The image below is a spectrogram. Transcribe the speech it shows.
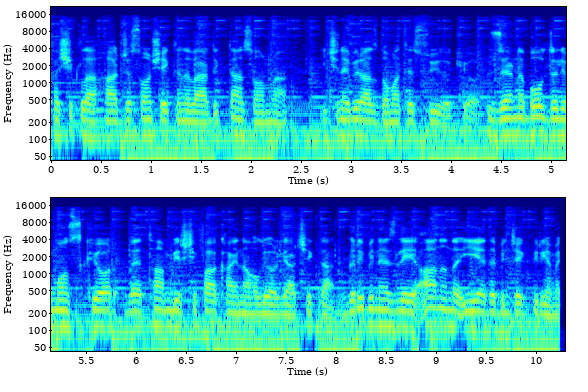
Kaşıkla harca son şeklini verdikten sonra içine biraz domates suyu döküyor. Üzerine bolca limon sıkıyor ve tam bir şifa kaynağı oluyor gerçekten. Gribi nezleyi anında iyi edebilecek bir yemek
